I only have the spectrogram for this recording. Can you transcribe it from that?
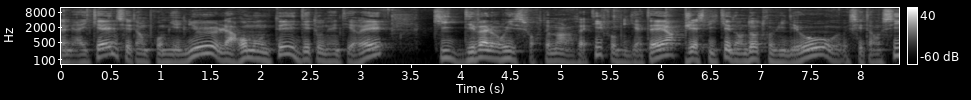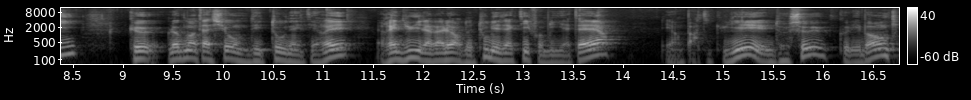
américaines, c'est en premier lieu la remontée des taux d'intérêt qui dévalorisent fortement leurs actifs obligataires. J'ai expliqué dans d'autres vidéos euh, ces temps-ci que l'augmentation des taux d'intérêt réduit la valeur de tous les actifs obligataires, et en particulier de ceux que les banques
